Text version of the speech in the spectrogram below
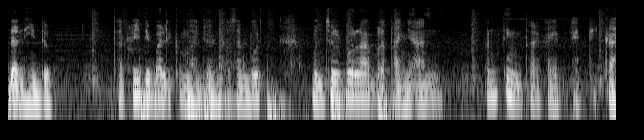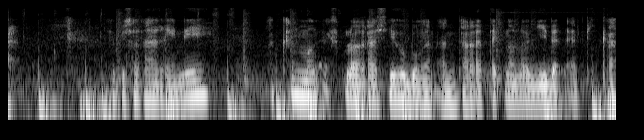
dan hidup. Tapi di balik kemajuan tersebut, muncul pula pertanyaan penting terkait etika. Episode hari ini akan mengeksplorasi hubungan antara teknologi dan etika.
